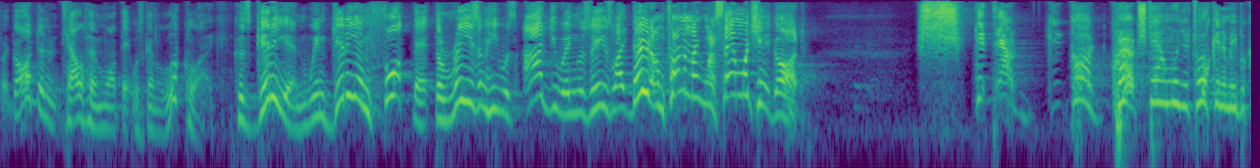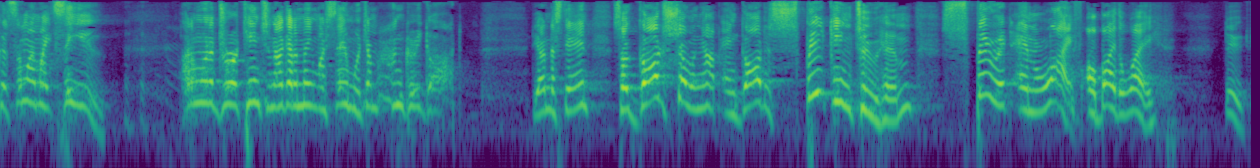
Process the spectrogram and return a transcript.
But God didn't tell him what that was going to look like. Because Gideon, when Gideon thought that, the reason he was arguing was he's like, dude, I'm trying to make my sandwich here, God. Shh, get down. God, crouch down when you're talking to me because someone might see you. I don't want to draw attention. I got to make my sandwich. I'm hungry, God. Do you understand? So God's showing up and God is speaking to him, spirit and life. Oh, by the way, dude,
